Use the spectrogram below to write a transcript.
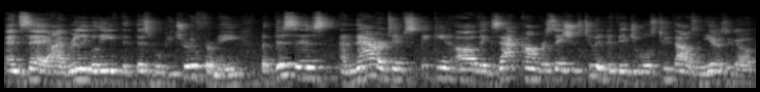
and say, I really believe that this will be true for me, but this is a narrative speaking of exact conversations to individuals 2,000 years ago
